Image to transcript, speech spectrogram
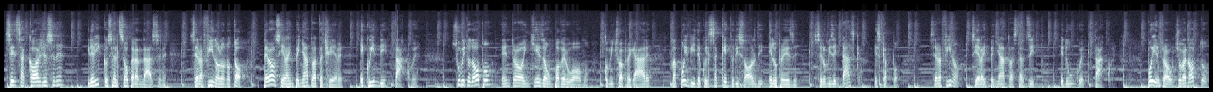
Senza accorgersene, il ricco si alzò per andarsene. Serafino lo notò, però si era impegnato a tacere e quindi tacque. Subito dopo entrò in chiesa un povero uomo, cominciò a pregare, ma poi vide quel sacchetto di soldi e lo prese, se lo mise in tasca e scappò. Serafino si era impegnato a star zitto e dunque tacque. Poi entrò un giovanotto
